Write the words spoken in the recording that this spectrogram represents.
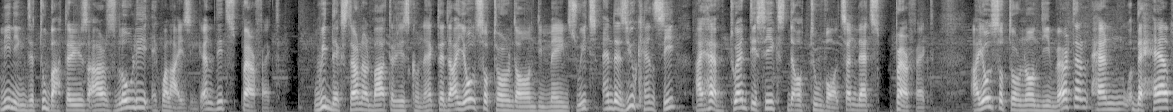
meaning the two batteries are slowly equalizing and it's perfect. With the external batteries connected I also turned on the main switch and as you can see I have 26.2 volts and that's perfect. I also turned on the inverter and what the hell,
